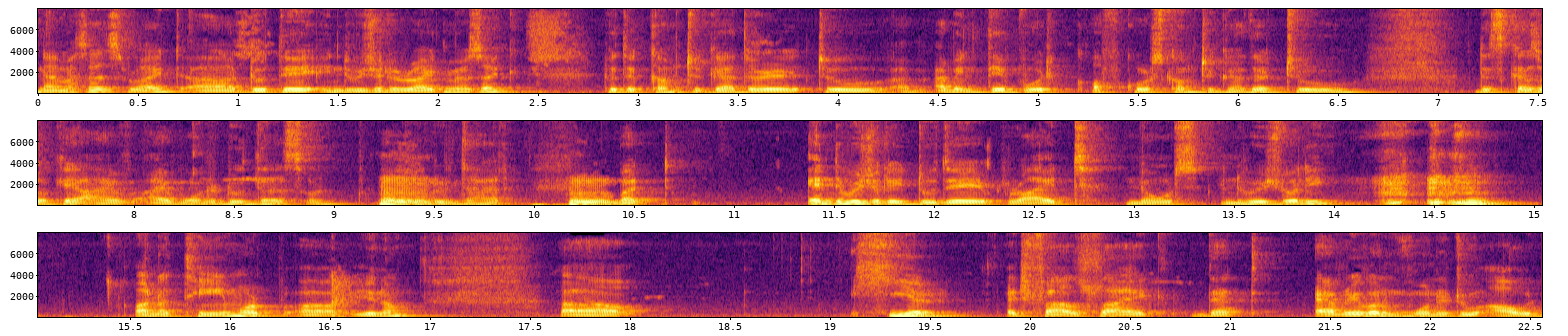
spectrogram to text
Nemesis, right? Uh, do they individually write music? Do they come together to? um, I mean, they would of course come together to discuss. Okay, I I want to do this or I want to do that. But individually, do they write notes individually on a theme or uh, you know? Uh, here it felt like that everyone wanted to out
